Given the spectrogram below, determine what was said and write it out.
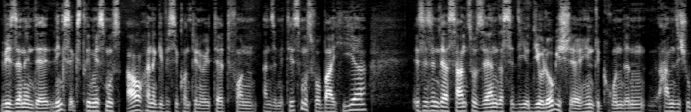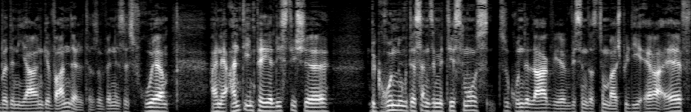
Wir sehen in der Linksextremismus auch eine gewisse Kontinuität von Antisemitismus, wobei hier ist es interessant zu sehen, dass die ideologischen Hintergründe haben sich über den Jahren gewandelt. Also wenn es früher eine antiimperialistische Begründung des Antisemitismus zugrunde lag, wir wissen, dass zum Beispiel die RAF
